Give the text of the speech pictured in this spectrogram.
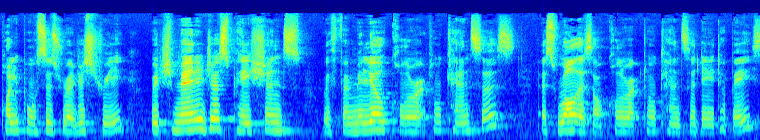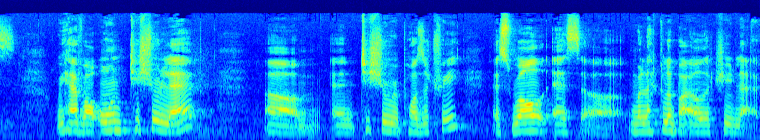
polyposis registry, which manages patients with familial colorectal cancers, as well as our colorectal cancer database. We have our own tissue lab um, and tissue repository, as well as a molecular biology lab.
